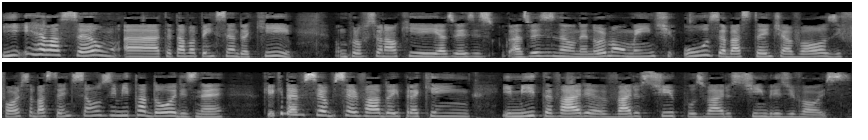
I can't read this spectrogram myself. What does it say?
E em relação a, até estava pensando aqui, um profissional que às vezes, às vezes não, né? Normalmente usa bastante a voz e força bastante são os imitadores, né? que, que deve ser observado aí para quem imita várias, vários tipos, vários timbres de voz?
